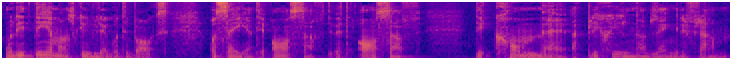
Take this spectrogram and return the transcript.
Och det är det man skulle vilja gå tillbaka och säga till Asaf. Du vet, Asaf, det kommer att bli skillnad längre fram.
